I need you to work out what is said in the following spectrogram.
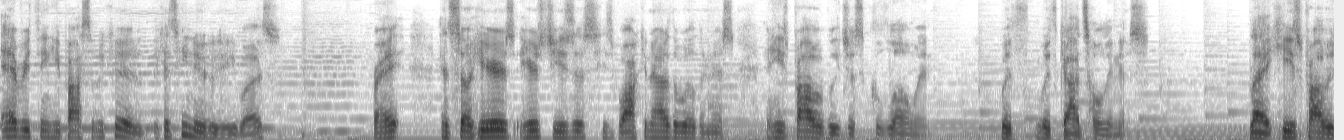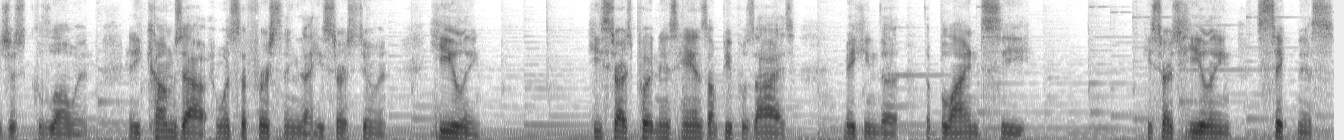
everything he possibly could because he knew who he was. Right? And so here's here's Jesus. He's walking out of the wilderness and he's probably just glowing with with God's holiness. Like he's probably just glowing. And he comes out, and what's the first thing that he starts doing? Healing. He starts putting his hands on people's eyes, making the, the blind see. He starts healing sickness.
